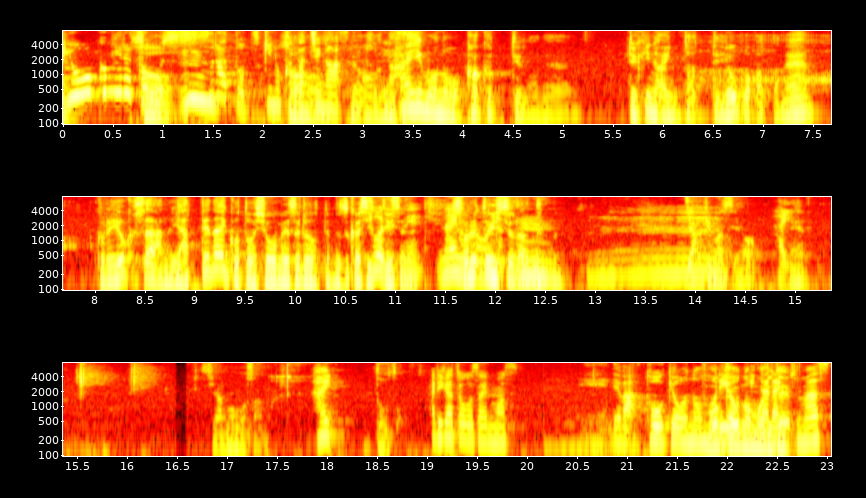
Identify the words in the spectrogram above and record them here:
よく見ると、うっすらと月の形が。ないものを描くっていうのはね、できないんだってよくわかったね。これよくさ、あの、やってないことを証明するのって難しいって言うじゃない？そ,、ね、それと一緒だ。うんじゃあ開けますよ。はい。ね、じゃあ、ももさん。はい。どうぞ。ありがとうございます。えー、では、東京の森をいただきます。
